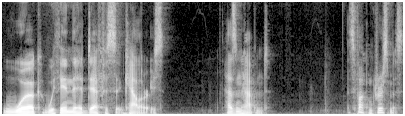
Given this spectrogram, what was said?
work within their deficit calories. Hasn't happened. It's fucking Christmas.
